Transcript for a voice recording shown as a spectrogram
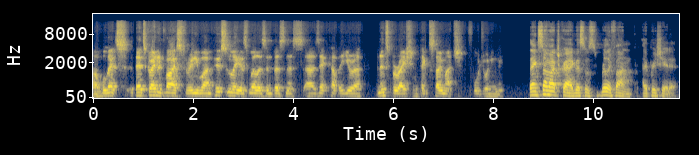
Oh, well, that's that's great advice for anyone personally as well as in business. Uh, Zach Cutler, you're a, an inspiration. Thanks so much for joining me. Thanks so much, Craig. This was really fun. I appreciate it.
